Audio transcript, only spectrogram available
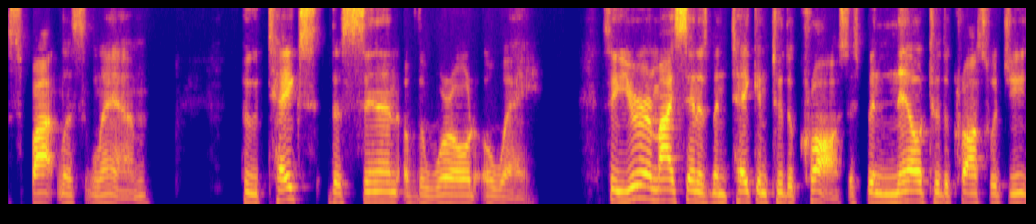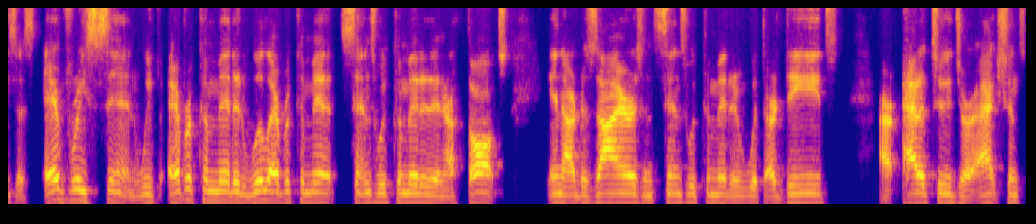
spotless Lamb who takes the sin of the world away. See, your and my sin has been taken to the cross. It's been nailed to the cross with Jesus. Every sin we've ever committed, will ever commit, sins we've committed in our thoughts, in our desires, and sins we've committed with our deeds, our attitudes, our actions,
